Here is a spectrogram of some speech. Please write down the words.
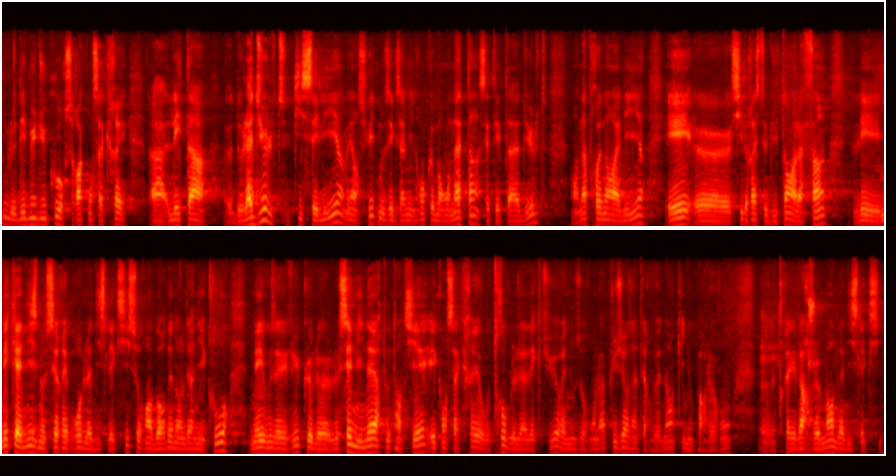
tout le début du cours sera consacré à l'état de l'adulte qui sait lire, mais ensuite nous examinerons comment on atteint cet état adulte en apprenant à lire, et euh, s'il reste du temps à la fin, les mécanismes cérébraux de la dyslexie seront abordés dans le dernier cours, mais vous avez vu que le, séminaire tout entier est consacré aux troubles de la lecture, et nous aurons là plusieurs intervenants qui nous parleront euh, très largement de la dyslexie.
